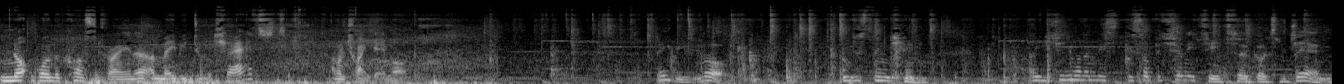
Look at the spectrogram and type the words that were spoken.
not go on the cross trainer and maybe do chest. I'm gonna try and get him up. Baby, look. I'm just thinking, are you sure you want to miss this opportunity to go to the gym?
